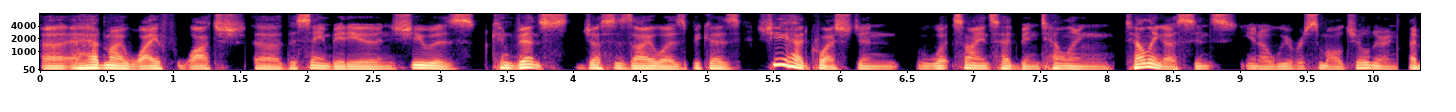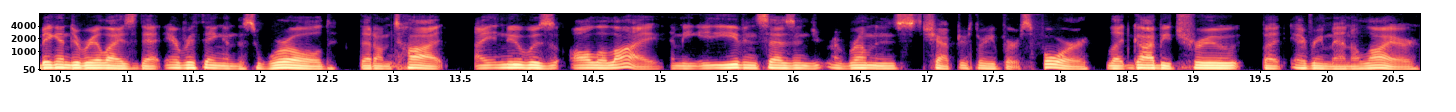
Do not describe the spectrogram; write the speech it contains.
uh, I had my wife watch uh, the same video and she was convinced just as I was because she had questioned what science had been telling telling us since you know we were small children. I began to realize that everything in this world that I'm taught I knew was all a lie. I mean, it even says in Romans chapter 3, verse 4, let God be true but every man a liar.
